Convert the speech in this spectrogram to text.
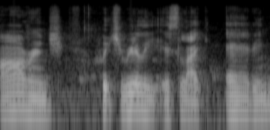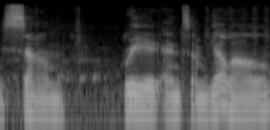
orange, which really is like adding some red and some yellow.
